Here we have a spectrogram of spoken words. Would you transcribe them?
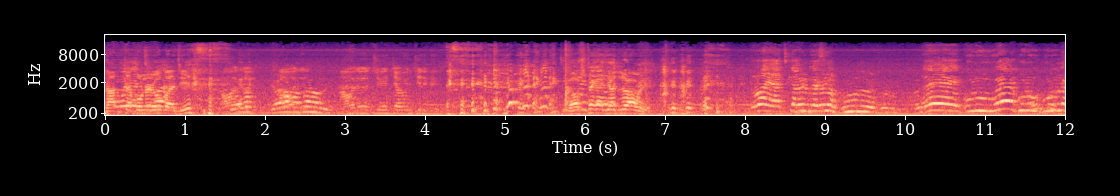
সাতটা পনেরো বাজে। দশ টাকা যত হবে। আজকে আমি বেশি। গুরু দেবে গুরু এ গুরু এ গুরু গুরু না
